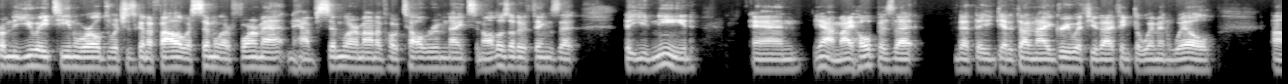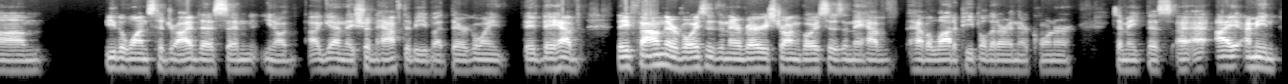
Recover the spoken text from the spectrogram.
from the U18 worlds, which is going to follow a similar format and have similar amount of hotel room nights and all those other things that that you need. And yeah, my hope is that that they get it done. And I agree with you that I think the women will um, be the ones to drive this. And you know, again, they shouldn't have to be, but they're going. They they have they found their voices and they're very strong voices, and they have have a lot of people that are in their corner to make this. I I I mean,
